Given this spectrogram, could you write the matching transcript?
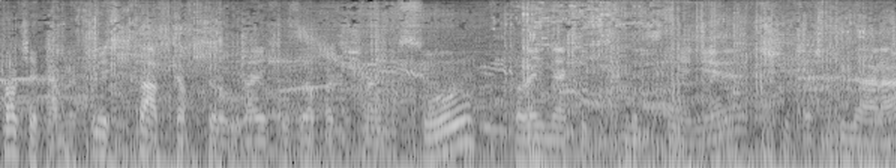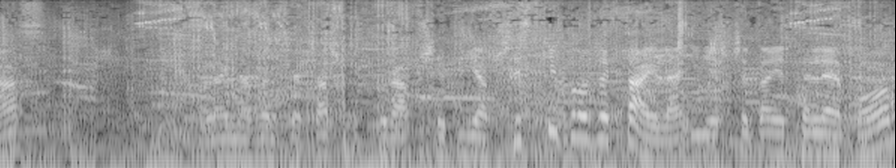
To ciekawe, tu jest klatka, w którą daje się złapać Shang Tsung. Kolejne jakieś wzmocnienie, trzy czaszki naraz. Kolejna wersja czaszki, która przebija wszystkie projektile i jeszcze daje teleport.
